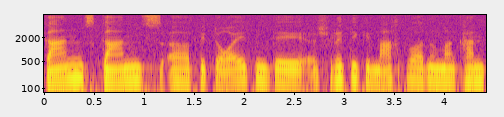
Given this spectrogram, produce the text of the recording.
ganz, ganz äh, bedeutende Schritte gemacht worden und man kann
